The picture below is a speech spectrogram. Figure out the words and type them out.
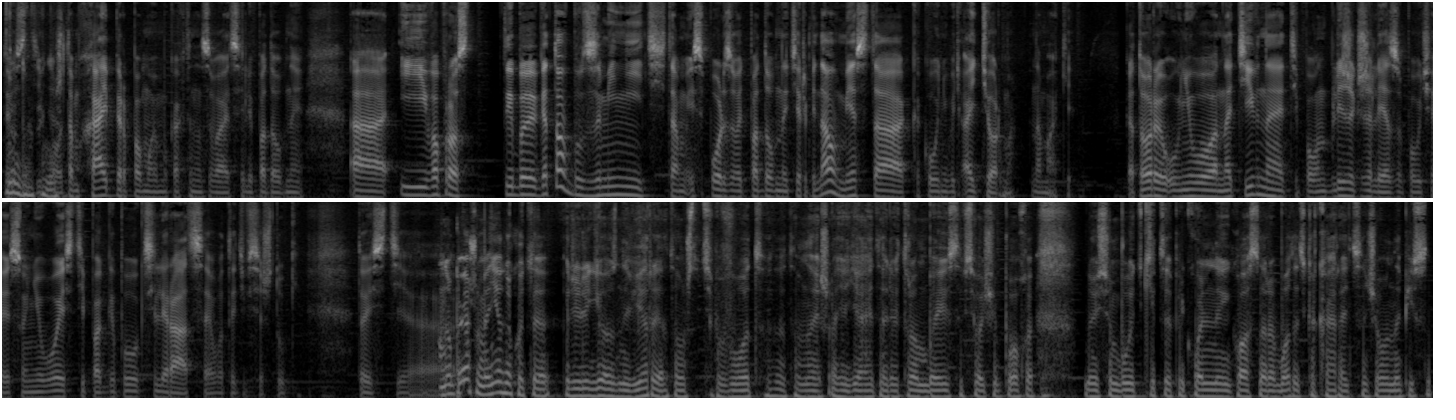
То Ну есть, да, типа, конечно. там Hyper, по-моему, как-то называется, или подобные. А, и вопрос, ты бы готов был заменить, там, использовать подобный терминал вместо какого-нибудь iTerm на Маке? Который у него нативная, типа, он ближе к железу, получается, у него есть, типа, GPU-акселерация, вот эти все штуки. То есть... э, Ну, понимаешь, у меня нет какой-то религиозной веры о том, что, типа, вот, э, там, знаешь, ай-яй, это электрон бейс, и все очень плохо. Но если он будет какие-то прикольные, классно работать, какая разница, на чем он написан?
